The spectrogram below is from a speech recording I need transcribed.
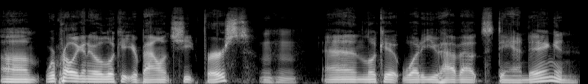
Um, we're probably going to go look at your balance sheet 1st and look at what do you have outstanding and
